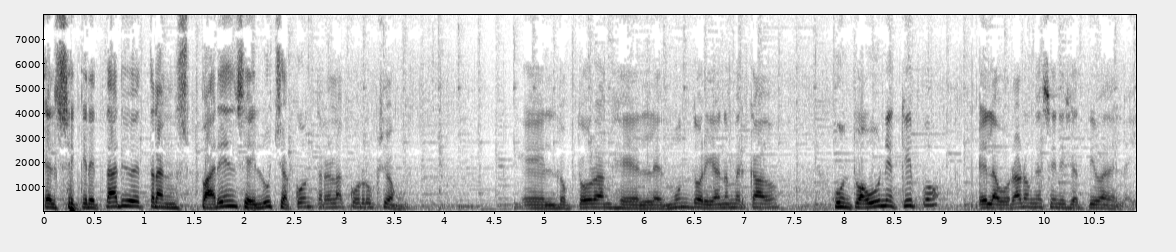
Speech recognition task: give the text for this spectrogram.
el secretario de Transparencia y Lucha contra la Corrupción, el doctor Ángel Edmundo Oriana Mercado, junto a un equipo elaboraron esa iniciativa de ley.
